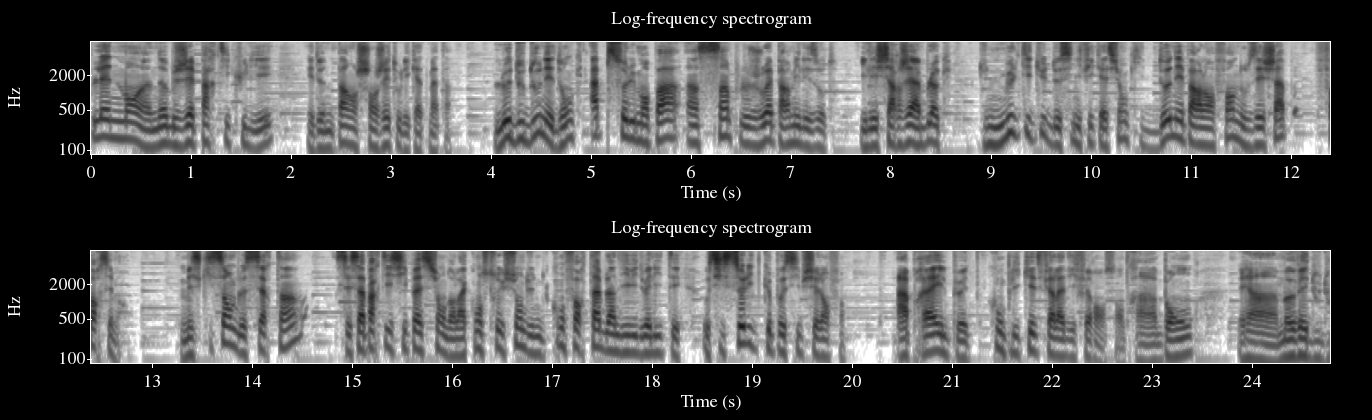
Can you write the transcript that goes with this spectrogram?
pleinement un objet particulier et de ne pas en changer tous les quatre matins. Le doudou n'est donc absolument pas un simple jouet parmi les autres. Il est chargé à bloc d'une multitude de significations qui, données par l'enfant, nous échappent forcément. Mais ce qui semble certain, c'est sa participation dans la construction d'une confortable individualité, aussi solide que possible chez l'enfant. Après, il peut être compliqué de faire la différence entre un bon et un mauvais doudou.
